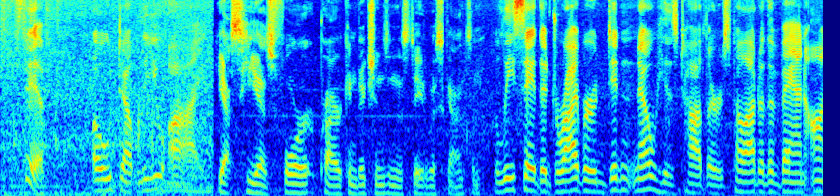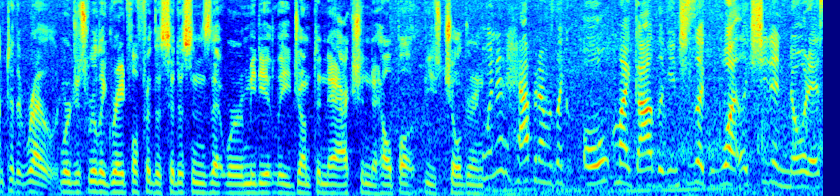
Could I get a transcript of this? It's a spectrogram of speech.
fifth OWI. Yes, he has four prior convictions in the state of Wisconsin. Police say the driver didn't know his toddlers fell out of the van onto the road. We're just really grateful for the citizens that were immediately jumped into action to help out these children. When it happened, I was like, oh my God, Livy. And she's like, what? Like, she didn't notice.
